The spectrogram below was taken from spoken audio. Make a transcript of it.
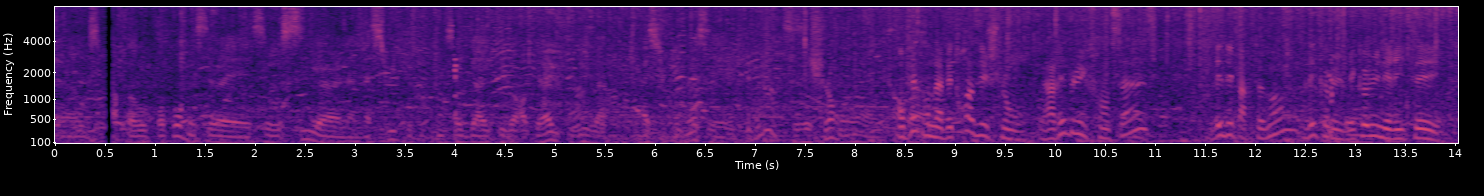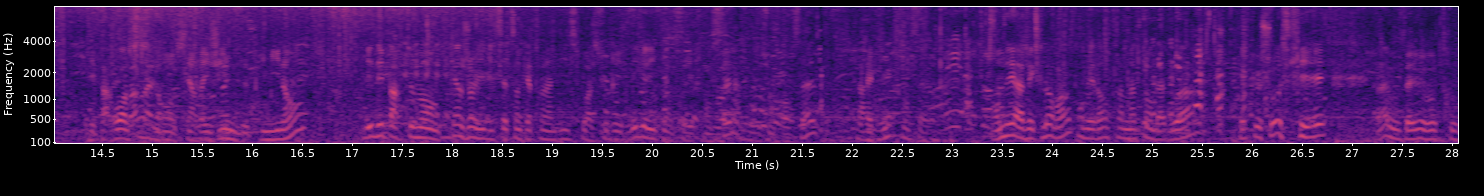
euh, parfois vos propos, mais c'est aussi euh, la, la suite de de directives européennes qui visent à, à supprimer ces, ces échelons. hein. En fait, on avait trois échelons. La République française, les départements, les communes. Les communes héritées des paroisses dans l'ancien régime depuis 1000 ans. Les départements, 15 janvier 1790, pour assurer l'égalité entre les Français, la Révolution française, la République française. On est avec l'Europe, on est en train maintenant d'avoir quelque chose qui est... Là, vous avez votre trou.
